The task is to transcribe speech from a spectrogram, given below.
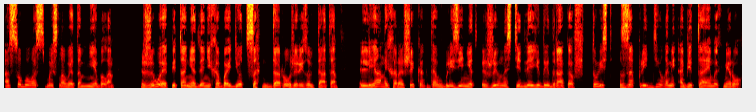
особого смысла в этом не было. Живое питание для них обойдется дороже результата. Лианы хороши, когда вблизи нет живности для еды драков, то есть за пределами обитаемых миров.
